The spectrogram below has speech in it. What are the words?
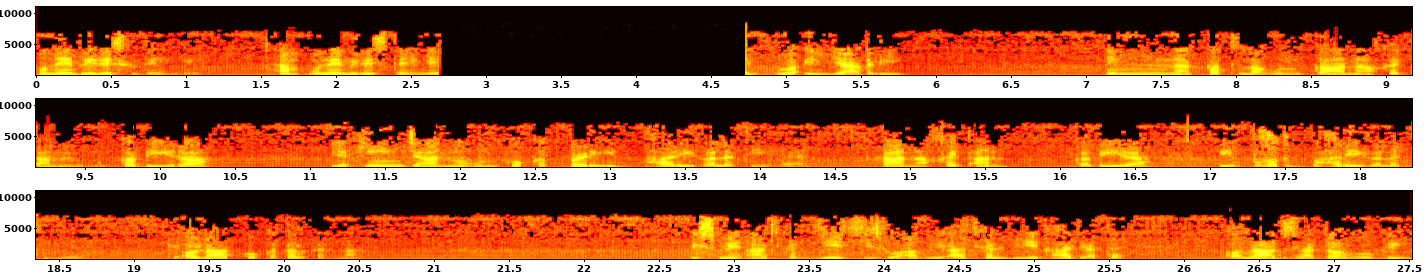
انہیں بھی رزق دیں گے۔ ہم انہیں بھی رزق دیں گے۔ و ایاک بھی۔ ان قتل کانا خطن کبیرا۔ یقین جانو ان کو بڑی بھاری غلطی ہے۔ کانا خط ان کبیرا۔ یہ بہت بھاری غلطی ہے کہ اولاد کو قتل کرنا۔ اس میں آج کل یہ چیز آ گئی آج کل بھی یہ کہا جاتا ہے اولاد زیادہ ہو گئی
